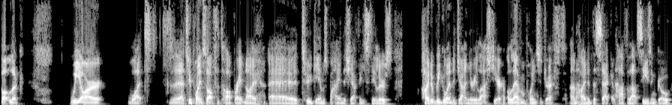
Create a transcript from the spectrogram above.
But look, we are what uh, two points off the top right now, uh, two games behind the Sheffield Steelers. How did we go into January last year? 11 points adrift. And how did the second half of that season go?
